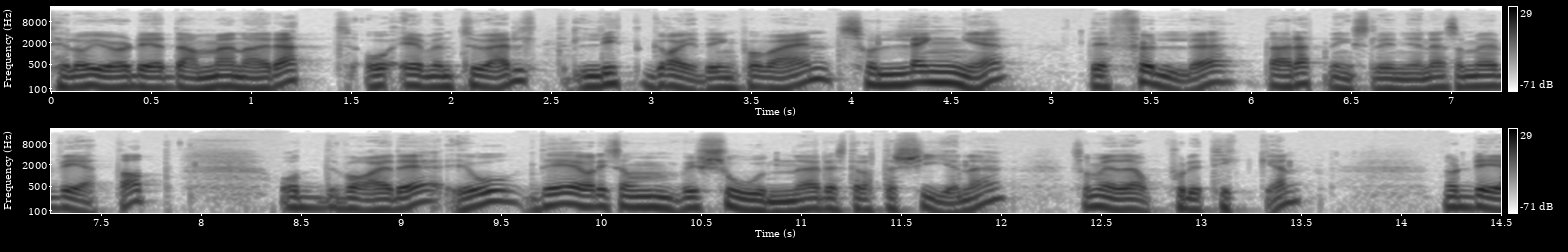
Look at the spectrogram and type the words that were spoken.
til å gjøre det de mener er rett, og eventuelt litt guiding på veien, så lenge det følger de retningslinjene som er vedtatt. Og hva er det? Jo, det er jo liksom visjonene eller strategiene, som er det politikken. Når det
